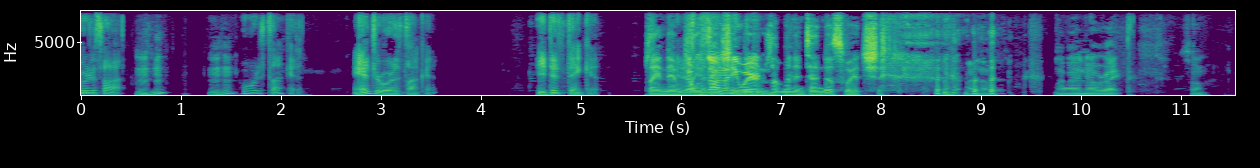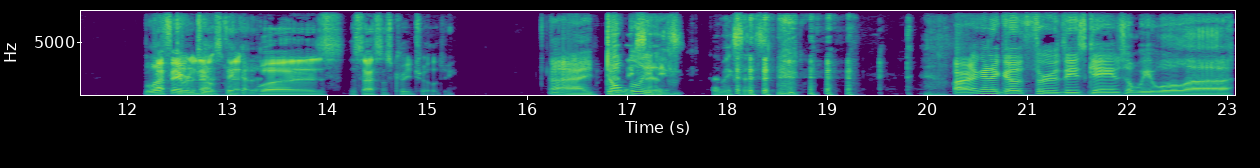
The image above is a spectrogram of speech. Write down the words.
Who would have thought? Mhm. Mhm. Who would have thunk it? Andrew would have thunk it. He did think it. Playing them Yeah, it was not PlayStation anywhere- games on the Nintendo Switch. I know. I know, right? So Let's my favorite get into the thick announcement was Assassin's Creed trilogy. I don't makes believe you. That makes sense. All right, I'm gonna go through these games and we will uh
